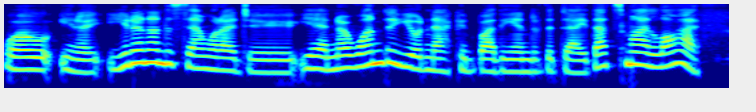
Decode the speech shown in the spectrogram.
well, you know, you don't understand what I do. Yeah, no wonder you're knackered by the end of the day. That's my life.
